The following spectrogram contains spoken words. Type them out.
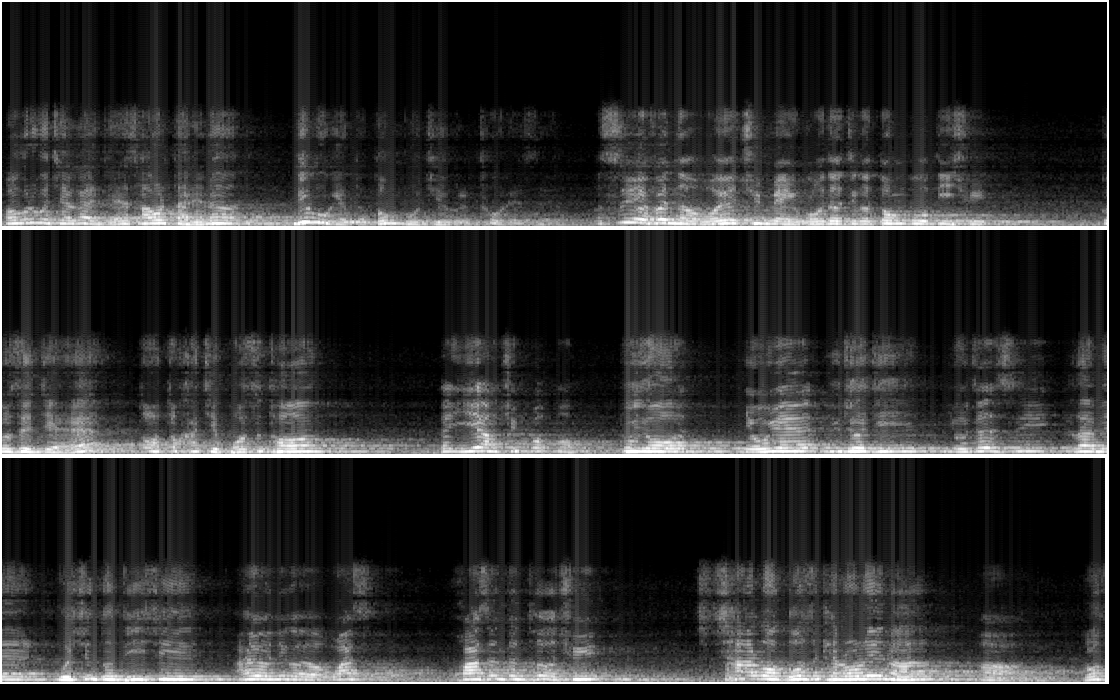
어, 그리고 제가 이제 4월 달에는 미국의 또 동부 지역을 투어했어요. 四月份呢，我也去美国的这个东部地区， 그래서 이제 또 똑같이 보스턴, 那一样去波哦，纽约纽约、 뉴저지, 纽约西那边，维辛顿地区还有那个华华盛顿特区，插入 North 纳啊，North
